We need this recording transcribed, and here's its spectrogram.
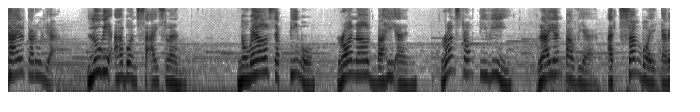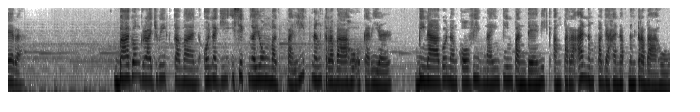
Kyle Carulya, Louis Abon sa Iceland, Noel Septimo, Ronald Bahian, Ron Strong TV, Ryan Pavia, at Samboy Carrera. Bagong graduate ka man o nag-iisip ngayong magpalit ng trabaho o career, binago ng COVID-19 pandemic ang paraan ng paghahanap ng trabaho.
